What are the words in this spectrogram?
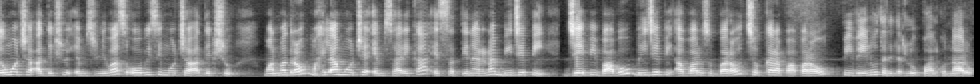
యువమోర్చా అధ్యక్షులు ఎం శ్రీనివాస్ ఓబీసీ మోర్చా అధ్యక్షుడు Manmatharao Mahila Morcha M Sarika S Satyanarayana BJP JB Babu BJP Avvaru Subbarao Chokkara Paparao P Venu తదితరులు పాల్గొన్నారు.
